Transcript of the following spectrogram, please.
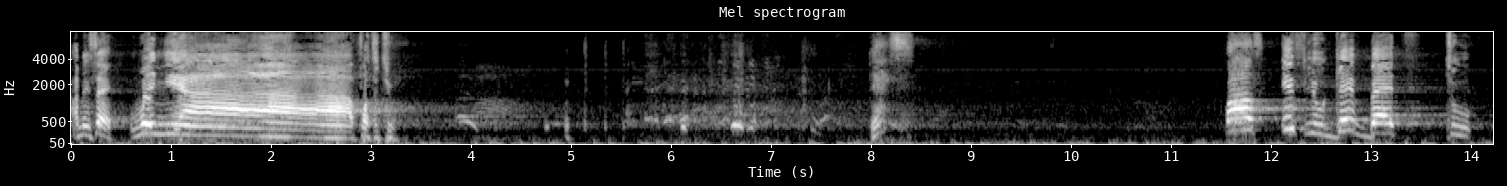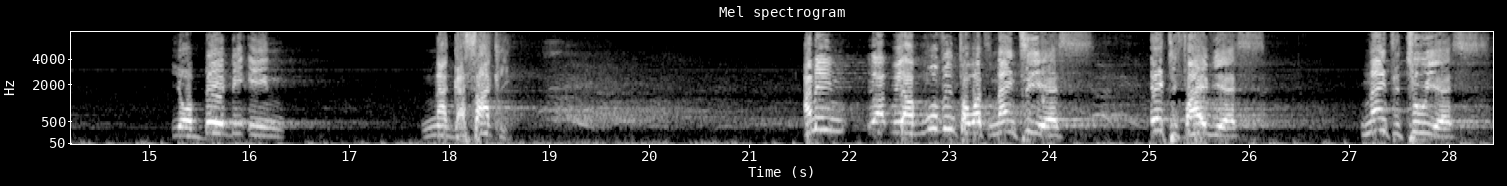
I mean, say when you're 42. yes. Whilst if you gave birth to your baby in Nagasaki, I mean, we are moving towards 90 years, 85 years, 92 years.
